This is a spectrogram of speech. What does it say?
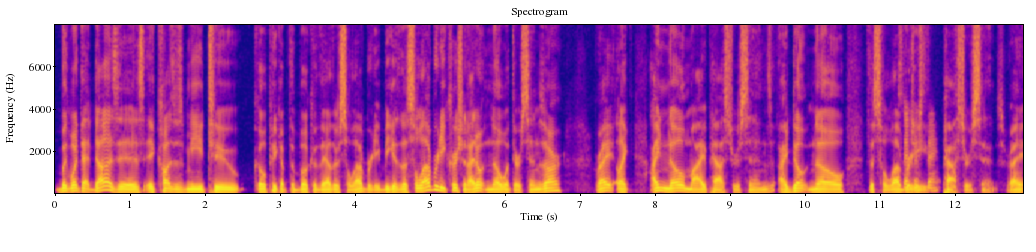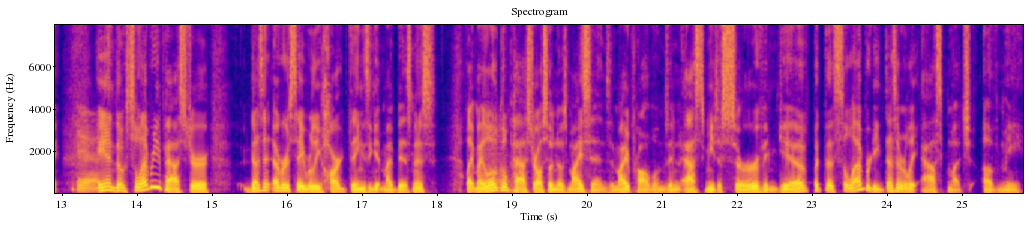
But what that does is it causes me to go pick up the book of the other celebrity because the celebrity Christian, I don't know what their sins are right? Like I know my pastor's sins. I don't know the celebrity pastor's sins, right? Yeah. And the celebrity pastor doesn't ever say really hard things to get my business. Like my mm. local pastor also knows my sins and my problems and asks me to serve and give, but the celebrity doesn't really ask much of me.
